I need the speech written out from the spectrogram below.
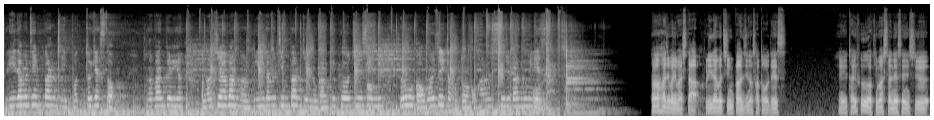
フリーダムチンパンジーポッドキャスト。この番組はアマチュアバンドのフリーダムチンパンジーの楽曲を中心にどうか思いついたことをお話しする番組です。さあ始まりました。フリーダムチンパンジーの佐藤です、えー台風が来ましたね先週。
